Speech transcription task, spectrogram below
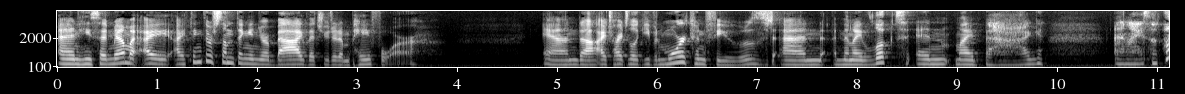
And he said, Ma'am, I, I think there's something in your bag that you didn't pay for. And uh, I tried to look even more confused. And, and then I looked in my bag and I said,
